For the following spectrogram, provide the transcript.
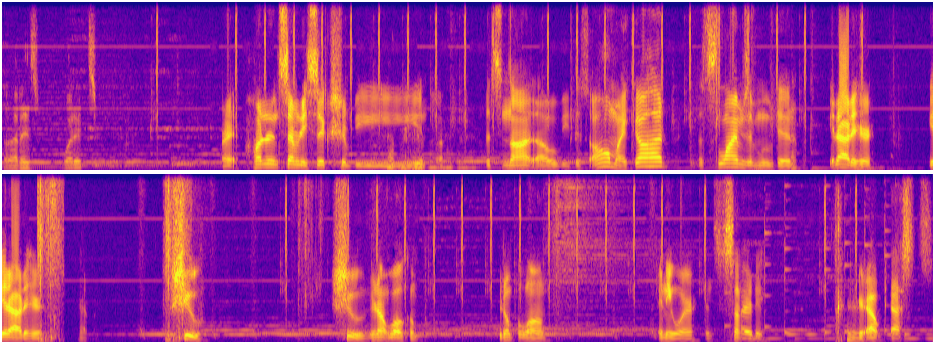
So that is what it's. Right, 176 should be enough. If it's not, that will be just. Oh my god, the slimes have moved in. Get out of here. Get out of here. Hammer. Shoo. Shoo, you're not welcome. You don't belong anywhere in society. Hmm. You're outcasts.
